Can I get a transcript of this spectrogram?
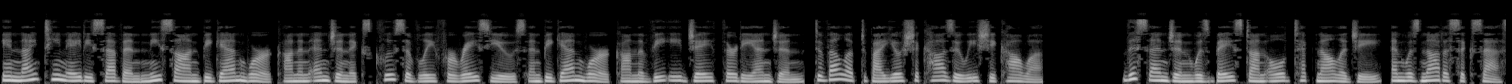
In 1987 Nissan began work on an engine exclusively for race use and began work on the VEJ30 engine, developed by Yoshikazu Ishikawa. This engine was based on old technology, and was not a success.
